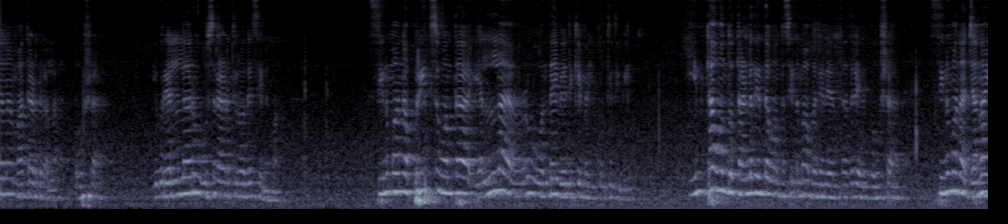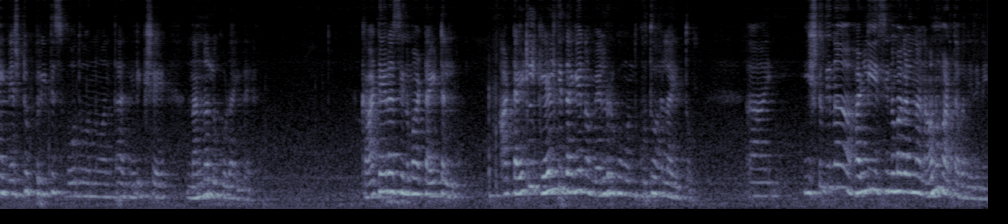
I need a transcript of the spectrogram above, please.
ಜನ ಮಾತಾಡಿದ್ರಲ್ಲ, ಬಹುಶಃ. ಇವರೆಲ್ಲರೂ ಉಸಿರಾಡ್ತಿರೋದೇ ಸಿನಿಮಾ. ಸಿನಿಮಾನ ಪ್ರೀತಿಸುವಂಥ ಎಲ್ಲರೂ ಒಂದೇ ವೇದಿಕೆ ಮೇಲೆ ಕೂತಿದ್ದೀವಿ ಇಂಥ ಒಂದು ತಂಡದಿಂದ ಒಂದು ಸಿನಿಮಾ ಬಂದಿದೆ ಅಂತಂದರೆ ಬಹುಶಃ ಸಿನಿಮಾನ ಜನ ಇನ್ನೆಷ್ಟು ಪ್ರೀತಿಸ್ಬೋದು ಅನ್ನುವಂಥ ನಿರೀಕ್ಷೆ ನನ್ನಲ್ಲೂ ಕೂಡ ಇದೆ. ಕಾಟೇರ ಸಿನಿಮಾ ಟೈಟಲ್, ಆ ಟೈಟಲ್ ಕೇಳ್ತಿದ್ದಾಗೆ ನಮ್ಮೆಲ್ರಿಗೂ ಒಂದು ಕುತೂಹಲ ಇತ್ತು. ಇಷ್ಟು ದಿನ ಹಳ್ಳಿ ಸಿನಿಮಾಗಳನ್ನ ನಾನು ಮಾಡ್ತಾ ಬಂದಿದ್ದೀನಿ.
